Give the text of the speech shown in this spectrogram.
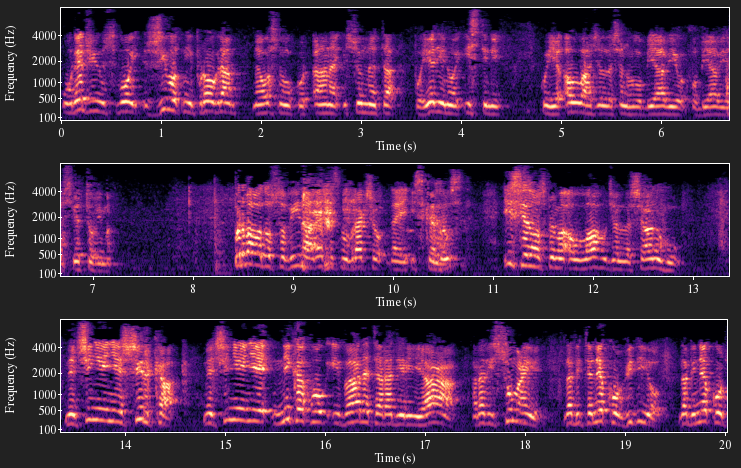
uređuju svoj životni program na osnovu Kur'ana i sunneta po jedinoj istini koji je Allah Đelešanu objavio, objavio svjetovima. Prva od osobina, rekli smo braćo, da je iskrenost. Iskrenost prema Allahu Đalešanuhu. nečinjenje širka, nečinjenje nikakvog ibadeta radi rija, radi sum'i, da bi te neko vidio, da bi neko uh,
